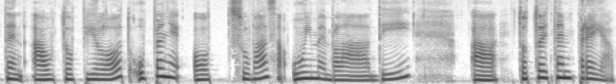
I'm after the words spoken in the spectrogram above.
ten autopilot úplne odsúva sa ujme vlády a toto je ten prejav.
